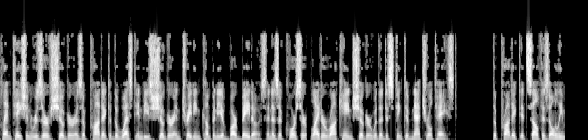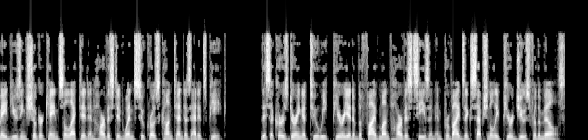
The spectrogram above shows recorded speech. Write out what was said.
Plantation Reserve Sugar is a product of the West Indies Sugar and Trading Company of Barbados and is a coarser, lighter raw cane sugar with a distinctive natural taste. The product itself is only made using sugarcane selected and harvested when sucrose content is at its peak. This occurs during a two-week period of the five-month harvest season and provides exceptionally pure juice for the mills.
